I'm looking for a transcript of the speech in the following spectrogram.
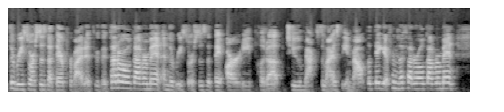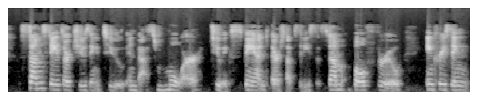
the resources that they're provided through the federal government and the resources that they already put up to maximize the amount that they get from the federal government. Some states are choosing to invest more to expand their subsidy system, both through increasing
